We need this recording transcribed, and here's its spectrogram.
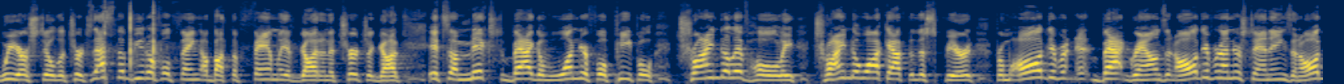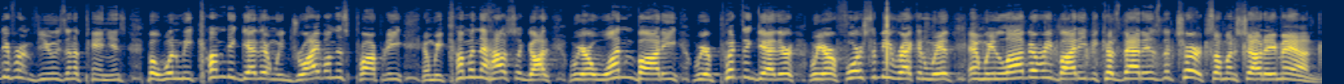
we are still the church. That's the beautiful thing about the family of God and the church of God. It's a mixed bag of wonderful people trying to live holy, trying to walk after the Spirit from all different eh, backgrounds and all different understandings and all different views and opinions. But when we come together and we drive on this property and we come in the house of God, we are one body, we are put together, we are forced to be reckoned with, and we love everybody because that is the church. Someone shout, Amen.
